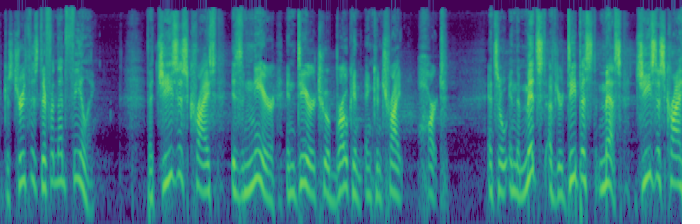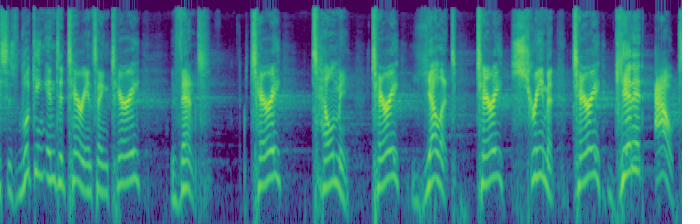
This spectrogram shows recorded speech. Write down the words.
because truth is different than feeling. That Jesus Christ is near and dear to a broken and contrite heart. And so, in the midst of your deepest mess, Jesus Christ is looking into Terry and saying, Terry, vent. Terry, tell me. Terry, yell it. Terry, scream it. Terry, get it out.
